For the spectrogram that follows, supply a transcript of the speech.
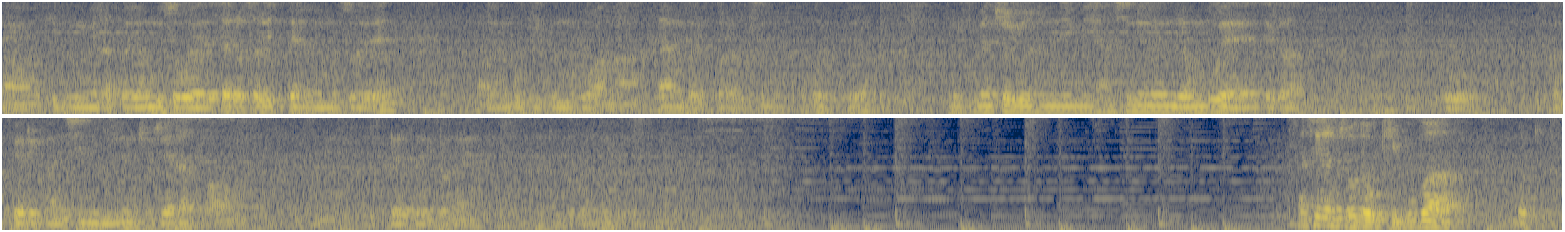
어, 기부금이라서 연구소에 새로 설립된 연구소에 어, 연구기금으로 아마 사용될 거라고 생각하고 있고요. 김현철 교수님이 하시는 연구에 제가 또 각별히 관심이 있는 주제라서 네, 그래서 이번에 기부를 하게 됐습니다. 사실은 저도 기부가 뭐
